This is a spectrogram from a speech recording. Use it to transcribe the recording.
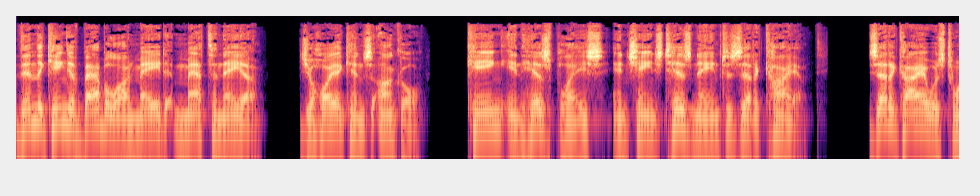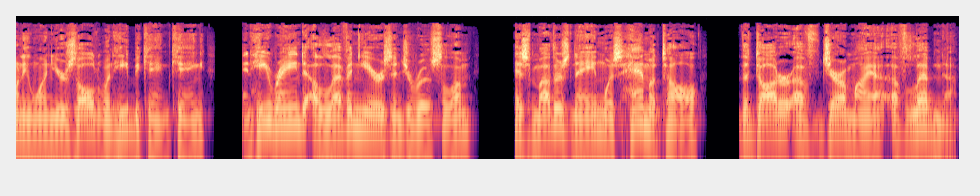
Then the king of Babylon made Mattaniah, Jehoiachin's uncle, king in his place and changed his name to Zedekiah. Zedekiah was 21 years old when he became king, and he reigned 11 years in Jerusalem. His mother's name was Hamutal, the daughter of Jeremiah of Libnah.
